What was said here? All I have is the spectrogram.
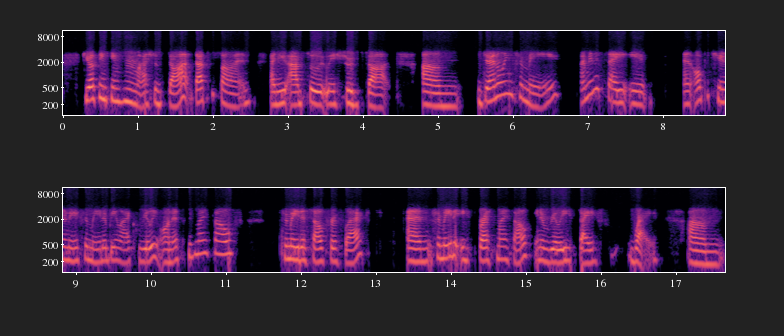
if you're thinking, hmm, I should start, that's a sign, and you absolutely should start. Um, journaling for me, I'm going to say it's an opportunity for me to be like really honest with myself, for me to self reflect, and for me to express myself in a really safe way. Um,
